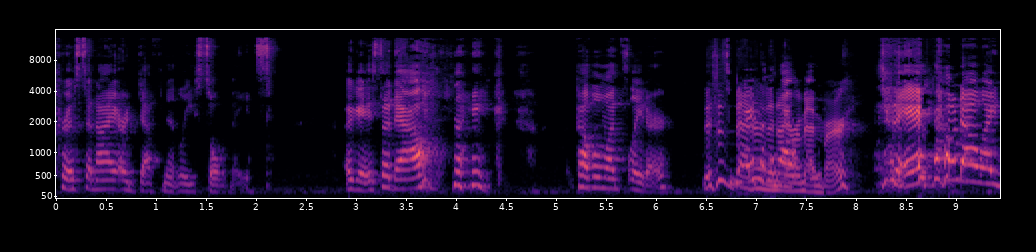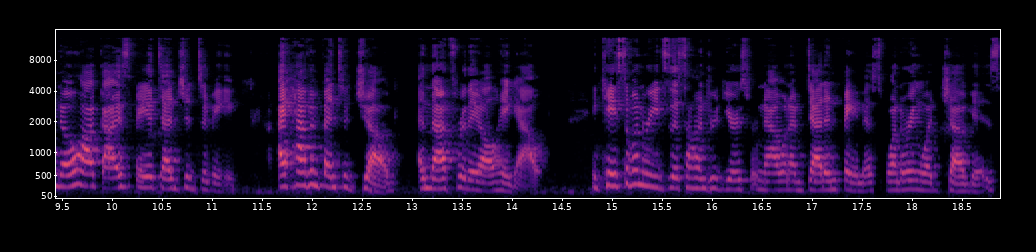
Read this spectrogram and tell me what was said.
Chris and I are definitely soulmates. Okay, so now, like a couple months later. This is better than I remember. Today I found out why no hot guys pay attention to me. I haven't been to Jug, and that's where they all hang out. In case someone reads this 100 years from now when I'm dead and famous, wondering what Jug is,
